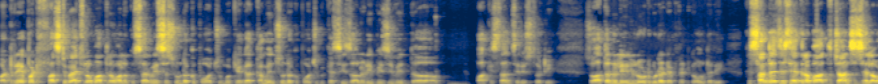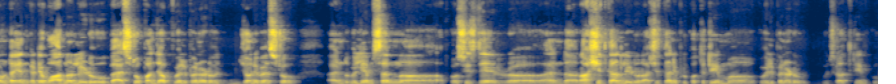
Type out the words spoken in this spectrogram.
బట్ రేపటి ఫస్ట్ మ్యాచ్లో మాత్రం వాళ్ళకు సర్వీసెస్ ఉండకపోవచ్చు. ముఖ్యంగా కమిన్స్ ఉండకపోవచ్చు because is already busy with Pakistan series తోటి. సో అతను లేని లోటు కూడా డెఫినెట్గా ఉంటుంది. సన్ రైజర్స్ హైదరాబాద్ ఛాన్సెస్ ఎలా ఉంటాయి? ఎందుకంటే వార్నర్ లేడు బ్యాస్టో పంజాబ్కి వెళ్ళిపోయినాడు Jonny Bairstow and Williamson course is there and Rashid Khan లేడు. రాషిద్ ఖాన్ ఇప్పుడు కొత్త టీంకు uh, వెళ్ళిపోయినాడు గుజరాత్ టీంకు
